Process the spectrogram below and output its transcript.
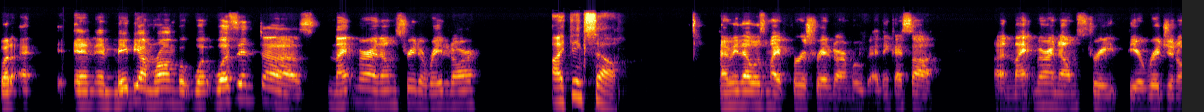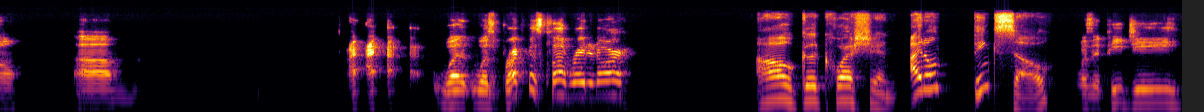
But I, and and maybe I'm wrong, but what wasn't uh, Nightmare on Elm Street a rated R? I think so. I mean, that was my first rated R movie. I think I saw a Nightmare on Elm Street, the original. Um, I, I, I was was Breakfast Club rated R? Oh, good question. I don't think so. Was it PG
